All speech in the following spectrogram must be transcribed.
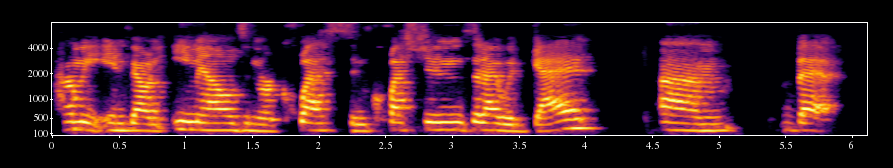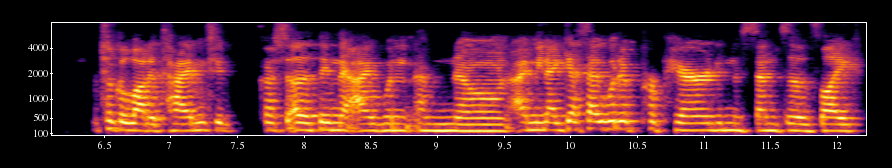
how many inbound emails and requests and questions that I would get um, that took a lot of time to That's the other thing that I wouldn't have known. I mean, I guess I would have prepared in the sense of like,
